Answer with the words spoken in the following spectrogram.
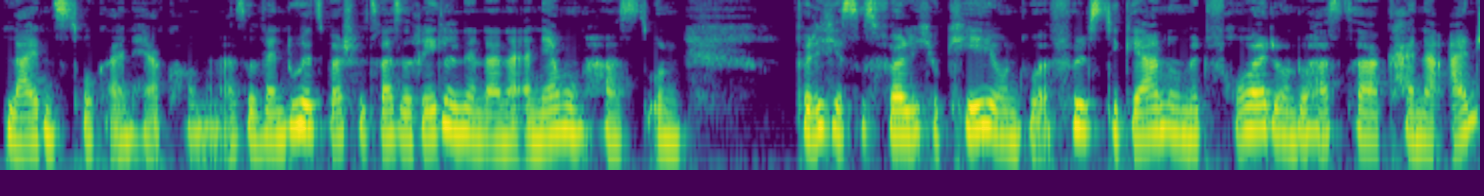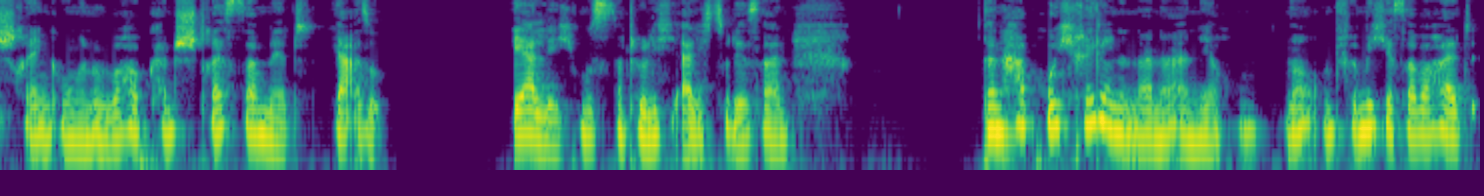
Leidensdruck einherkommen. Also wenn du jetzt beispielsweise Regeln in deiner Ernährung hast und für dich ist es völlig okay und du erfüllst die gerne und mit Freude und du hast da keine Einschränkungen und überhaupt keinen Stress damit. Ja, also ehrlich, muss natürlich ehrlich zu dir sein. Dann hab ruhig Regeln in deiner Ernährung. Ne? Und für mich ist aber halt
